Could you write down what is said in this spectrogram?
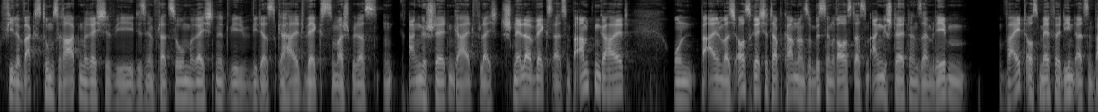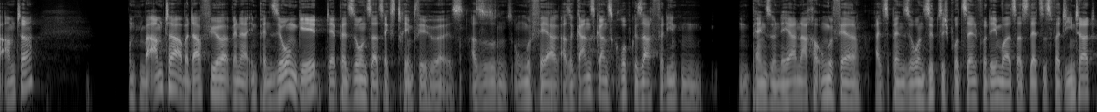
viele Wachstumsraten berechnet, wie diese Inflation berechnet, wie, wie das Gehalt wächst, zum Beispiel, dass ein Angestelltengehalt vielleicht schneller wächst als ein Beamtengehalt. Und bei allem, was ich ausgerechnet habe, kam dann so ein bisschen raus, dass ein Angestellter in seinem Leben weitaus mehr verdient als ein Beamter. Und ein Beamter aber dafür, wenn er in Pension geht, der Pensionssatz extrem viel höher ist. Also so ungefähr, also ganz, ganz grob gesagt, verdient ein ein Pensionär nachher ungefähr als Pension 70 Prozent von dem, was er als letztes verdient hat.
